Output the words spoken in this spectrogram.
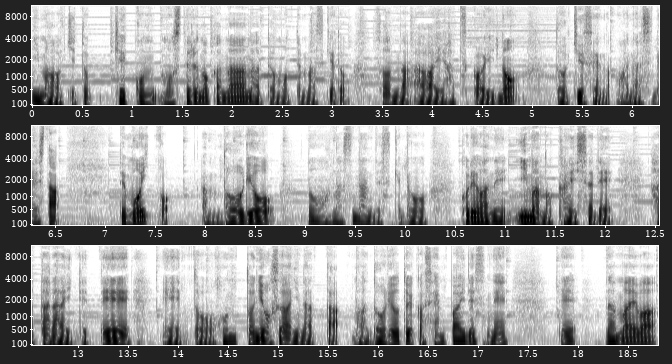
今はきっと結婚もしてるのかなーなんて思ってますけどそんな淡い初恋の同級生のお話でしたでもう一個あの同僚のお話なんですけどこれはね今の会社で働いててえっ、ー、と本当にお世話になった、まあ、同僚というか先輩ですねで名前は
